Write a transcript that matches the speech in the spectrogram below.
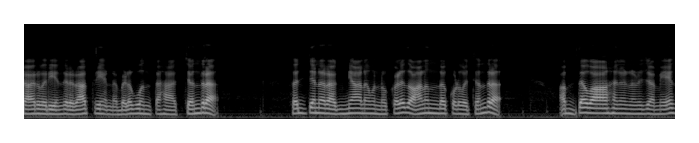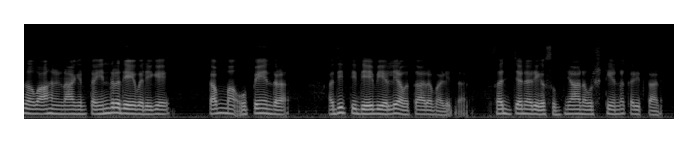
ಶಾರ್ವರಿ ಅಂದರೆ ರಾತ್ರಿಯನ್ನು ಬೆಳಗುವಂತಹ ಚಂದ್ರ, ಸಜ್ಜನರ ಅಜ್ಞಾನವನ್ನು ಕಳೆದು ಆನಂದ ಕೊಡುವ ಚಂದ್ರ ಅಬ್ಧವಾಹನ ಮೇಘವಾಹನನಾಗಿಂತ ಇಂದ್ರದೇವರಿಗೆ ತಮ್ಮ ಉಪೇಂದ್ರ ಅದಿತಿ ದೇವಿಯಲ್ಲಿ ಅವತಾರ ಮಾಡಿದ್ದಾನೆ. ಸಜ್ಜನರಿಗೆ ಸುಜ್ಞಾನ ವೃಷ್ಟಿಯನ್ನು ಕರೀತಾನೆ.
